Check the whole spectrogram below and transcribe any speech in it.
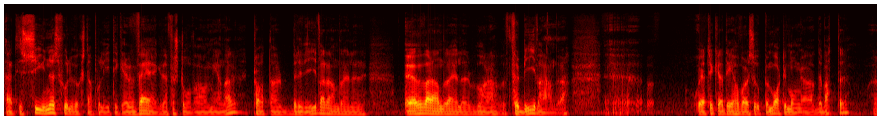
där till synes fullvuxna politiker vägrar förstå vad man menar, pratar bredvid varandra eller över varandra eller bara förbi varandra. Eh, och jag tycker att det har varit så uppenbart i många debatter. Eh,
